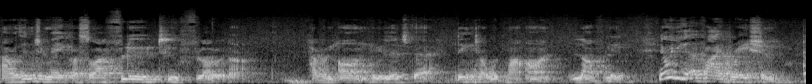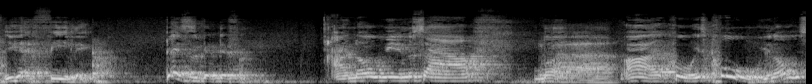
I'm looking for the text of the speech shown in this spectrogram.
I was in Jamaica, so I flew to Florida. Have an aunt who lives there. Linked up with my aunt. Lovely. You know when you get a vibration, you get a feeling. Place is a bit different. I know we in the south, but all right, cool. It's cool, you know. It's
